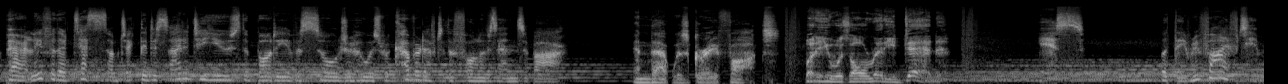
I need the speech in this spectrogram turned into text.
Apparently, for their test subject, they decided to use the body of a soldier who was recovered after the fall of Zanzibar. And that was Gray Fox. But he was already dead. Yes. But they revived him.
